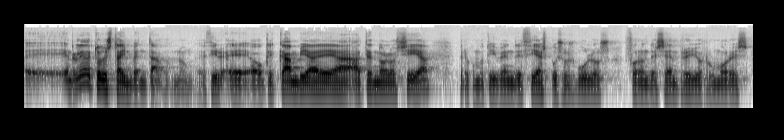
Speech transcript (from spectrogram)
eh, en realidad todo está inventado, non? É dicir, eh, o que cambia é a, a tecnoloxía, pero como ti ben decías, pois os bulos foron de sempre e os rumores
